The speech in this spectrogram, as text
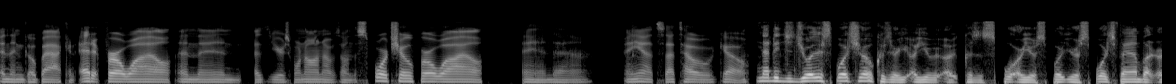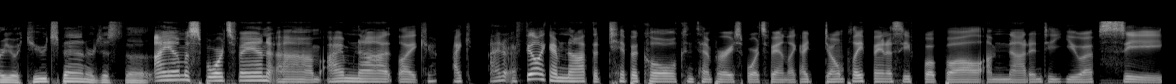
and then go back and edit for a while, and then as years went on, I was on the sports show for a while, and uh, and yeah, so that's how it would go. now did you enjoy the sports show? Because are you are you because of sport? Are you a sport? You're a sports fan, but are you a huge fan or just uh I am a sports fan. Um, I'm not like I, c- I don't- I feel like I'm not the typical contemporary sports fan. Like I don't play fantasy football. I'm not into UFC.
